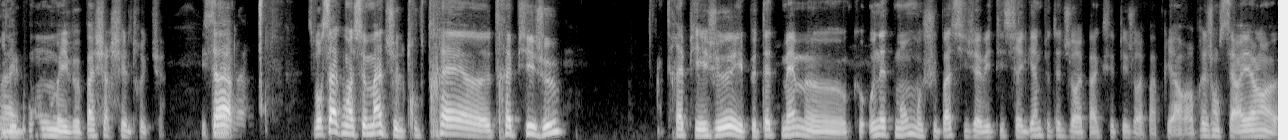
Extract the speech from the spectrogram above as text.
il Ouais. est bon mais il veut pas chercher le truc. tu vois. Et ça, Ouais. c'est pour ça que moi ce match je le trouve très euh, très piégeux, très piégeux et peut-être même euh, que honnêtement moi je sais pas si j'avais été Cyril Gann peut-être j'aurais pas accepté, j'aurais pas pris. Alors après j'en sais rien, euh,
